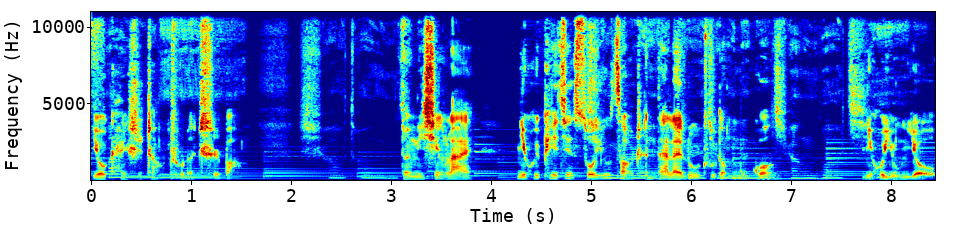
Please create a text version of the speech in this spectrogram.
又开始长出了翅膀。等你醒来，你会瞥见所有早晨带来露珠的目光，你会拥有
